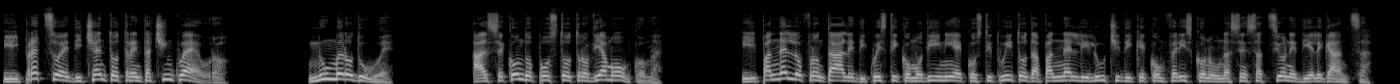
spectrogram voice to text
Il prezzo è di 135 euro. Numero 2. Al secondo posto troviamo Oncom. Il pannello frontale di questi comodini è costituito da pannelli lucidi che conferiscono una sensazione di eleganza,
